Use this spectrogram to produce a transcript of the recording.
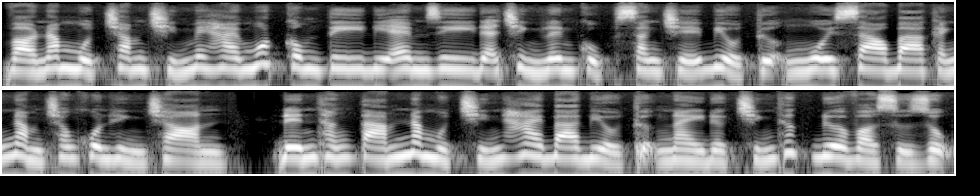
Vào năm 1921 công ty DMG đã trình lên cục sang chế biểu tượng ngôi sao ba cánh nằm trong khuôn hình tròn. Đến tháng 8 năm 1923 biểu tượng này được chính thức đưa vào sử dụng.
